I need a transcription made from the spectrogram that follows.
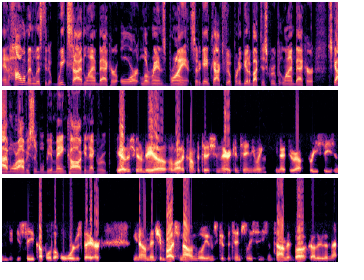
and Holloman listed at weak side linebacker or Larenz Bryant. So the Gamecocks feel pretty good about this group at linebacker. Skai Moore obviously will be a main cog in that group. Yeah, there's going to be a, a lot of competition there continuing, you know, throughout preseason. You see a couple of the oars there. You know, I mentioned Bryson Allen Williams could potentially see some time at Buck other than that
